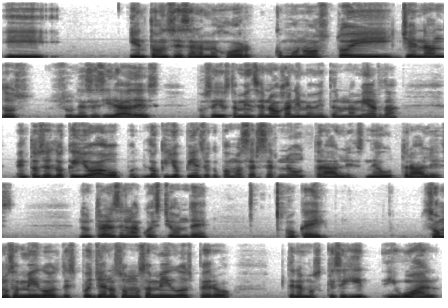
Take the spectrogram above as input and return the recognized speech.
Y, y entonces a lo mejor, como no estoy llenando sus necesidades, pues ellos también se enojan y me avientan una mierda entonces lo que yo hago, lo que yo pienso que podemos hacer ser neutrales, neutrales, neutrales en la cuestión de, ok, somos amigos, después ya no somos amigos, pero tenemos que seguir igual.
